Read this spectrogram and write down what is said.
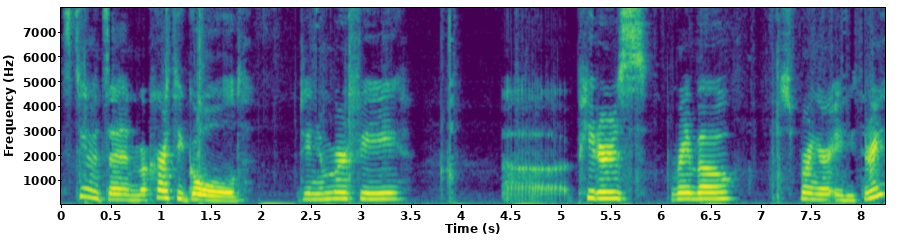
Stevenson, McCarthy Gold, Daniel Murphy, uh, Peters Rainbow, Springer 83.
